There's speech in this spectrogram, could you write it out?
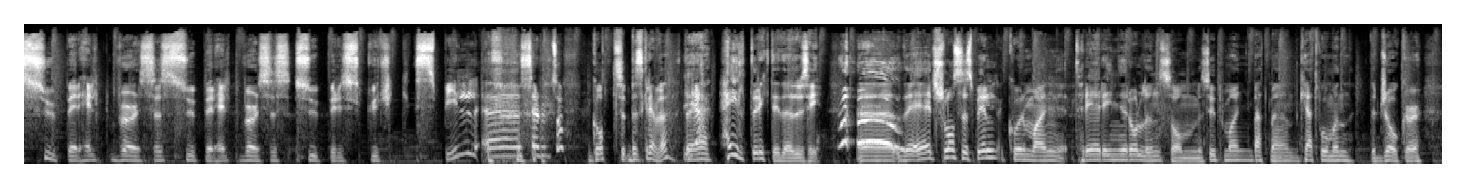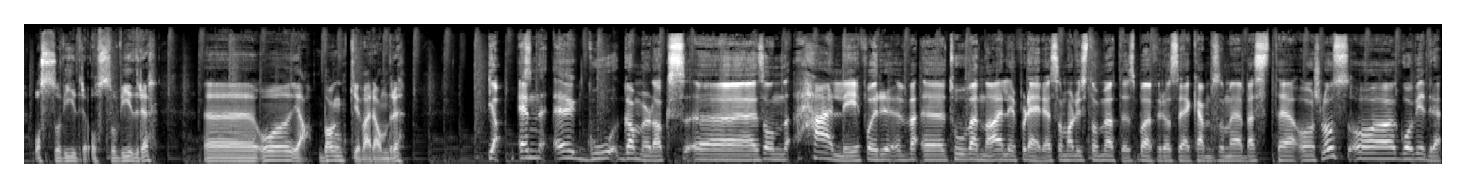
superhelt versus superhelt versus superskurk-spill, eh, ser det ut som. Godt beskrevet. Det er helt riktig det du sier. Eh, Det er et slåssespill hvor man trer inn rollen som Supermann, Batman, Catwoman, The Joker osv. osv. Eh, Og ja, banker hverandre. Ja, En eh, god, gammeldags eh, sånn herlig for eh, to venner eller flere som har lyst til å møtes bare for å se hvem som er best til å slåss, og gå videre.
